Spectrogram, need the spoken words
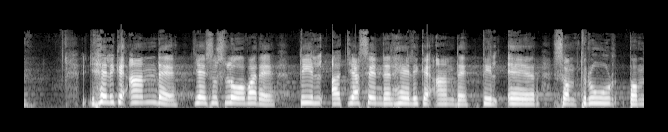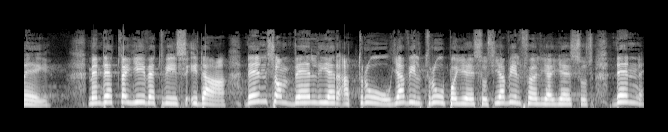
Helige ande, Jesus lovade till att jag sänder helige ande till er som tror på mig. Men detta givetvis idag, den som väljer att tro, jag vill tro på Jesus, jag vill följa Jesus, den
